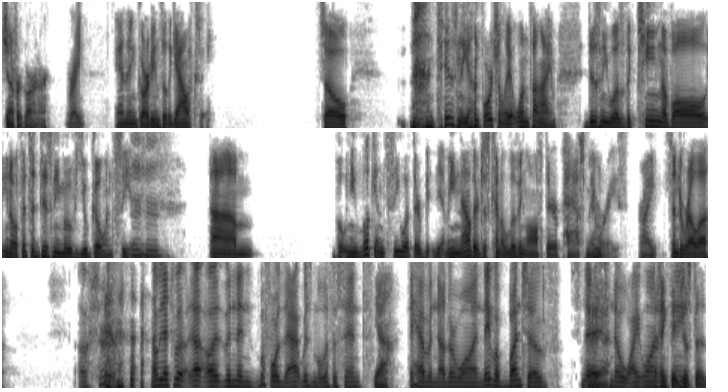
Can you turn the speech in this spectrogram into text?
Jennifer Garner. Right. And then Guardians of the Galaxy. So Disney, unfortunately, at one time, Disney was the king of all. You know, if it's a Disney movie, you go and see it. hmm Um, but when you look and see what they're, I mean, now they're just kind of living off their past memories, right? Cinderella. Oh sure. I mean that's what. Uh, uh, and then before that was Maleficent. Yeah. They have another one. They have a bunch of. They Yeah, yeah. Snow White one. I think they just uh,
